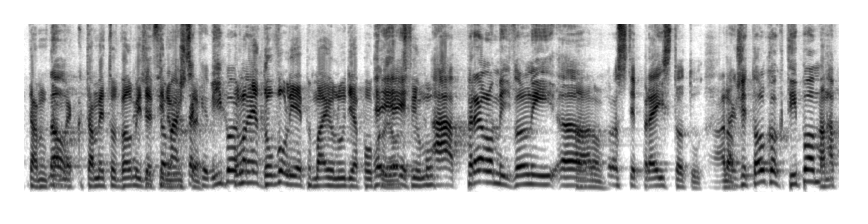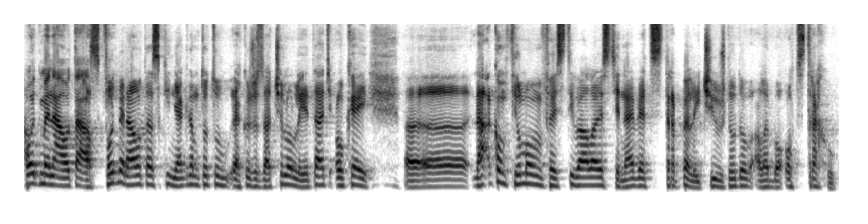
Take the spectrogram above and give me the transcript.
Tam, tam, no, tam je to veľmi definujúce. Podľa mňa dovolieb majú ľudia pokoj hey, od filmu. A prelomiť vlny uh, proste pre istotu. Ano. Takže toľko k typom a, a poďme na otázky. A poďme na otázky, nejak nám to tu akože začalo lietať. OK, uh, na akom filmovom festivale ste najviac strpeli, či už nudov alebo od strachu?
